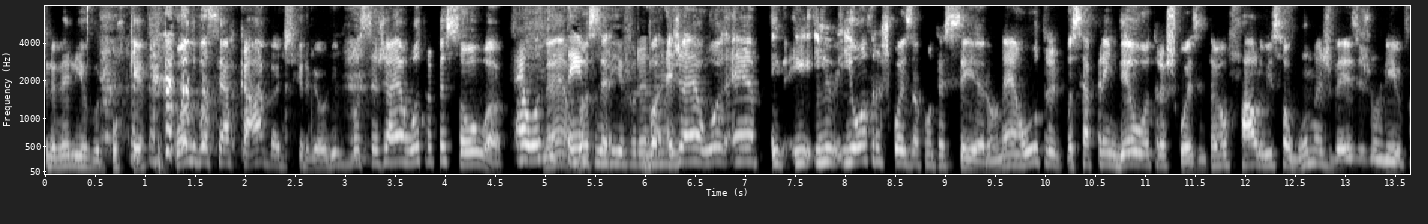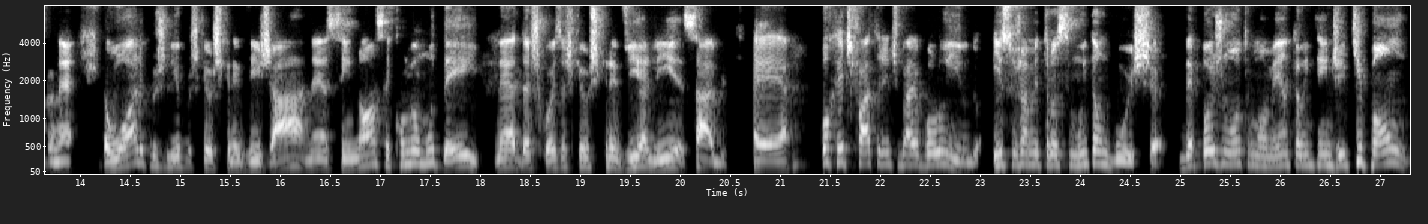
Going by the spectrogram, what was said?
escrever livro, porque quando você acaba de escrever o livro, você já é outra pessoa. É outro né? tempo você, o livro, né? Já é, é e, e, e, outras coisas aconteceram, né? Outra, você aprendeu outras coisas. Então eu falo isso algumas vezes no livro, né? Eu olho para os livros que eu escrevi já, né? Assim, nossa, como eu mudei, né? Das coisas que eu escrevi ali, sabe? É, porque de fato a gente vai evoluindo. Isso já me trouxe muita angústia. Depois, de um outro momento, eu entendi que bom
